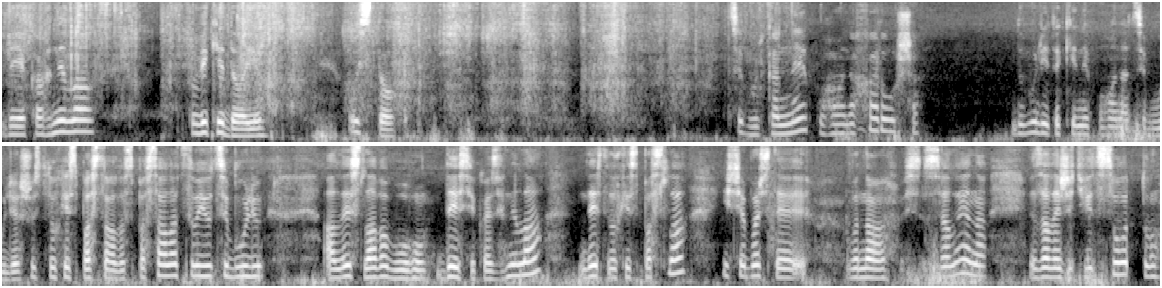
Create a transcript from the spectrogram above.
де яка гнила, викидаю. Ось так. Цибулька непогана, хороша. Доволі таки непогана цибуля. Щось трохи спасала, спасала свою цибулю, але слава Богу, десь якась гнила, десь трохи спасла. І ще, бачите, вона зелена, залежить від сорту.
